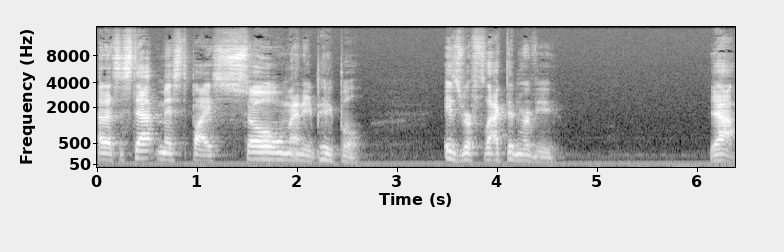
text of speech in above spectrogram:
and it's a step missed by so many people, is reflect and review. Yeah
